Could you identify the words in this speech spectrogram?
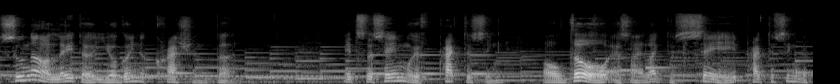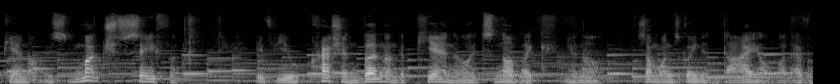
sooner or later you're going to crash and burn. It's the same with practicing, although, as I like to say, practicing the piano is much safer. If you crash and burn on the piano, it's not like, you know, someone's going to die or whatever.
